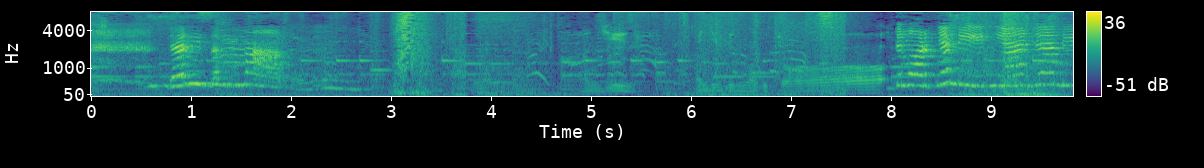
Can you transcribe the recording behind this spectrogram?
dari semak. Anjing. Anjing bingung aku, Cok. Itu lordnya di ini aja di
